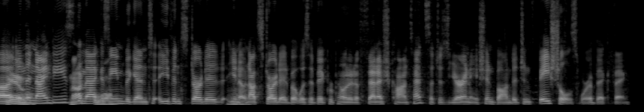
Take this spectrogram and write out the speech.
Uh, in the 90s, not the cool. magazine began to even started, you know, Mm. not started, but was a big proponent of fetish content such as urination, bondage, and facials were a big thing.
